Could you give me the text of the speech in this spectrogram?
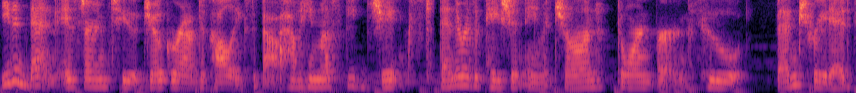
Even Ben is starting to joke around to colleagues about how he must be jinxed. Then there was a patient named John Thornburn who been treated.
